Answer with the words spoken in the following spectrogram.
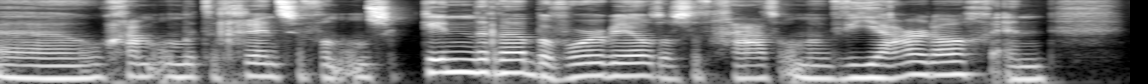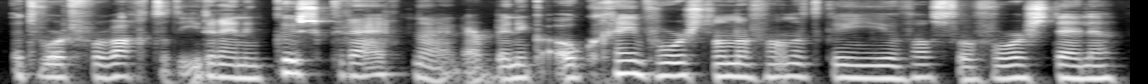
Uh, hoe gaan we om met de grenzen van onze kinderen? Bijvoorbeeld als het gaat om een verjaardag en het wordt verwacht dat iedereen een kus krijgt. Nou, daar ben ik ook geen voorstander van. Dat kun je je vast wel voorstellen.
